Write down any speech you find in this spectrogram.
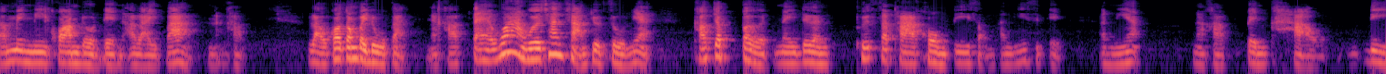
แล้วมันมีความโดดเด่นอะไรบ้างนะครับ เราก็ต้องไปดูกันนะครับ แต่ว่าเวอร์ชัน3.0 เนี่ยเขาจะเปิดในเดือนพฤษภาคมปี 2021 อันเนี้ยนะครับเป็นข่าวดี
